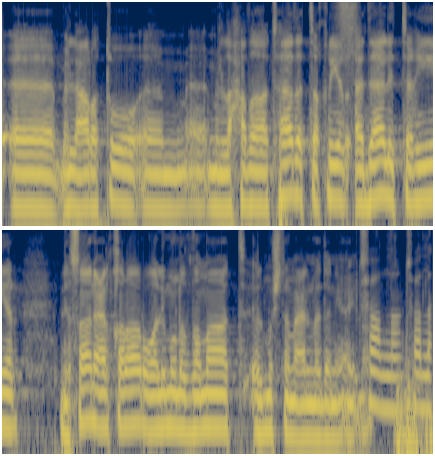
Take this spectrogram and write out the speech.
اللي عرضتوه من لحظات هذا التقرير أداة للتغيير لصانع القرار ولمنظمات المجتمع المدني أيضا. إن شاء الله إن شاء الله،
